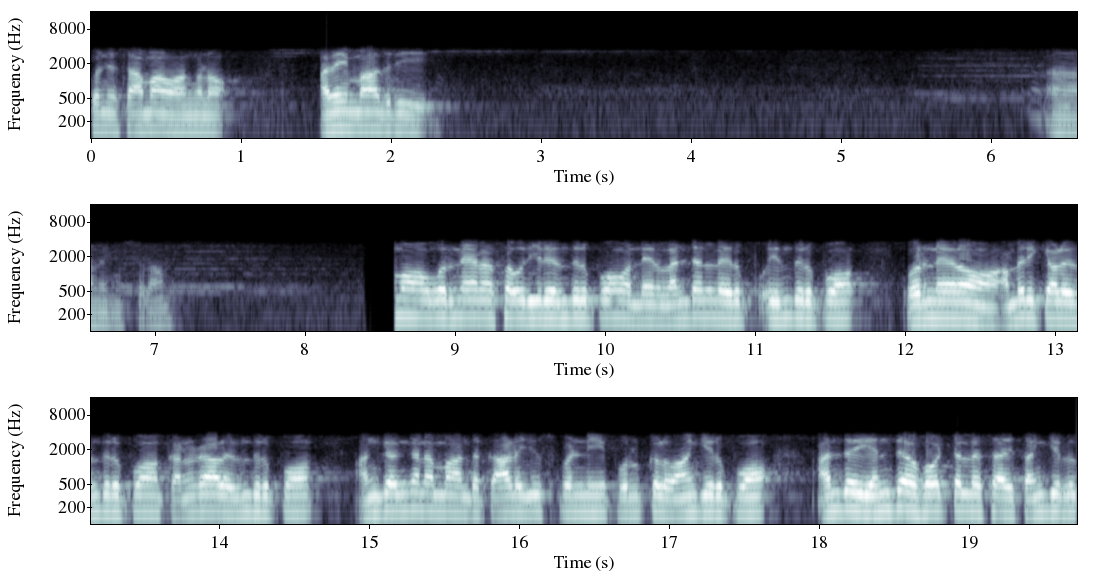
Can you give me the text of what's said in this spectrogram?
கொஞ்சம் சாமான் வாங்கினோம். அதே மாதிரி வலைக்கம் சலாம். நம்ம ஒரு நேரம் சவுதியில் இருந்திருப்போம் ஒரு நேரம் லண்டனில் இருப்போம் இருந்திருப்போம் ஒரு நேரம் அமெரிக்காவில் இருந்திருப்போம் கனடாவில் இருந்திருப்போம் அங்கங்கே நம்ம அந்த கார்டை யூஸ் பண்ணி பொருட்கள் வாங்கியிருப்போம் அந்த எந்த ஹோட்டலில் ச தங்கியிரு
